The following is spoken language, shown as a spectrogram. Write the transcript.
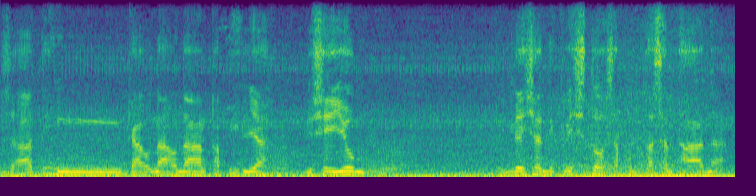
sa ating kauna-unahang kapilya, museum, Iglesia ni Cristo sa Punta Santa Ana.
